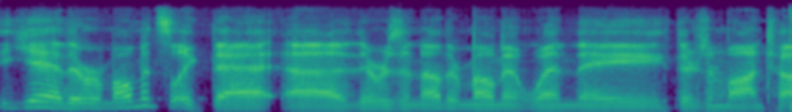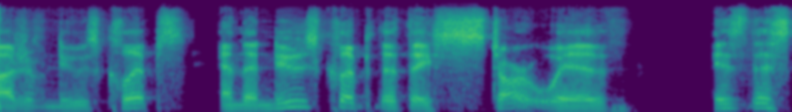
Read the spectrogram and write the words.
Yeah, there were moments like that. Uh, there was another moment when they there's a montage of news clips, and the news clip that they start with is this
